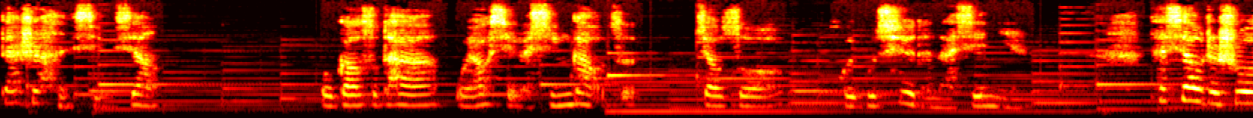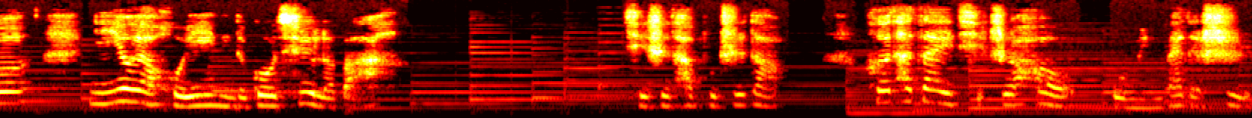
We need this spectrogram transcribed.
但是很形象。我告诉他我要写个新稿子，叫做《回不去的那些年》。他笑着说：“你又要回忆你的过去了吧？”其实他不知道，和他在一起之后，我明白的事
